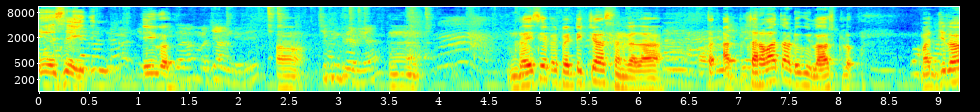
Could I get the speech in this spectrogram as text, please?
వేసేది ఇగో. రైస్ ఇక్కడ పెట్టిచ్చేస్తాను కదా. తర్వాత అడుగు లాస్ట్లో. మధ్యలో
